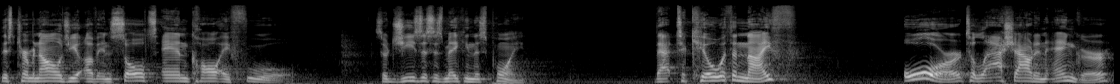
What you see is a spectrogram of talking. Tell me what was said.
this terminology of insults and call a fool. So Jesus is making this point that to kill with a knife or to lash out in anger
